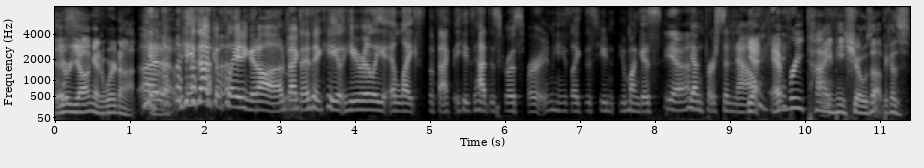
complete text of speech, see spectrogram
you're young and we're not. I know. He's not complaining at all. In fact, I think he he really likes the fact that he's had this growth spurt and he's like this humongous Yeah. young person now. Yeah, every time he shows up, because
